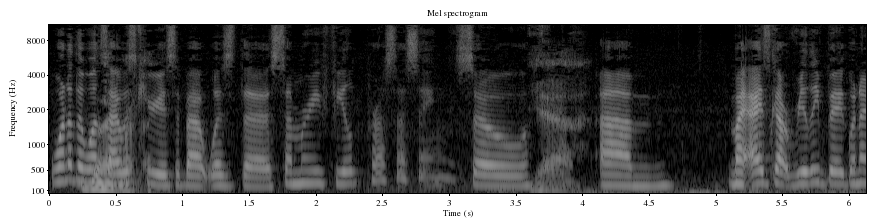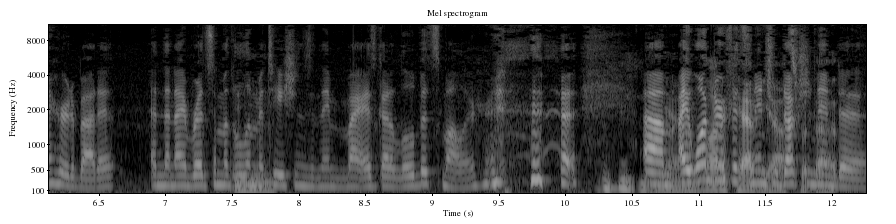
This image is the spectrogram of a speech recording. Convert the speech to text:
One of the ones ahead, I was Martha. curious about was the summary field processing. So, Yeah, um, my eyes got really big when I heard about it, and then I read some of the Mhm. limitations, and then my eyes got a little bit smaller. um, Yeah, I a wonder if it's an introduction into.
